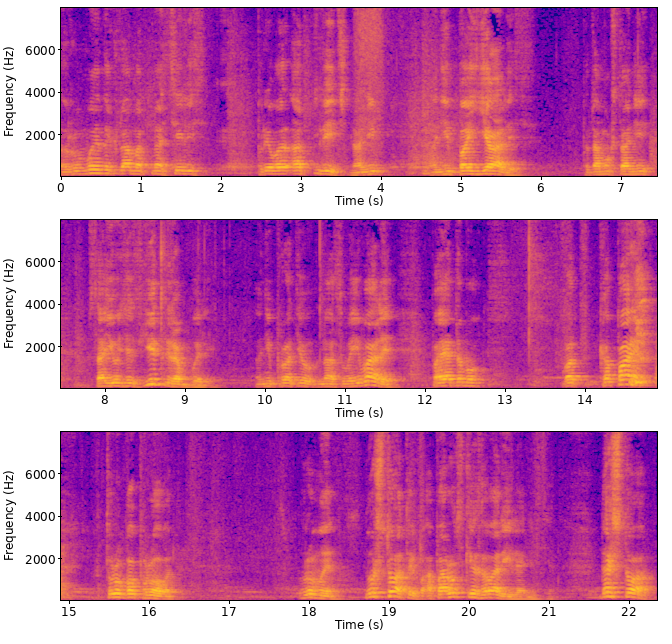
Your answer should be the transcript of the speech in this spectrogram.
румыны к нам относились отлично, они, они боялись, потому что они в союзе с Гитлером были, они против нас воевали, поэтому вот копает трубопровод румын. Ну что ты, а по-русски говорили они все. Да что,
